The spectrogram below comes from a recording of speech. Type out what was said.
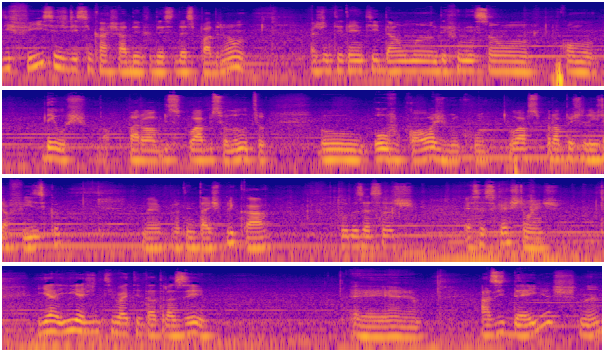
difíceis de se encaixar dentro desse, desse padrão, a gente tente dar uma definição como Deus para o absoluto, o ovo cósmico, ou as próprias leis da física, né, para tentar explicar todas essas, essas questões. E aí a gente vai tentar trazer é, as ideias, né?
